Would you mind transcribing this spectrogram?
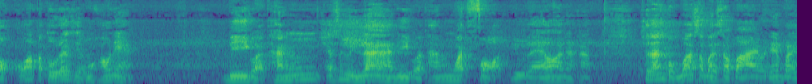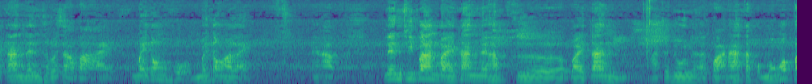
ตก เพราะว่าประตูได้เสียของเขาเนี่ย ดีกว่าทั้งแอสตันวิลล่าดีกว่าทั้งวัตฟอร์ดอยู่แล้วนะครับ ฉะนั้นผมว่าสบายๆวันนี้ไบตันเล่นสบายๆไม่ต้องโหมไม่ต้องอะไรนะครับเล่นที่บ้านไบตันด้วยครับ คือไบตันอาจจะดูเหนือกว่านะ แต่ผมมองว่าไบ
